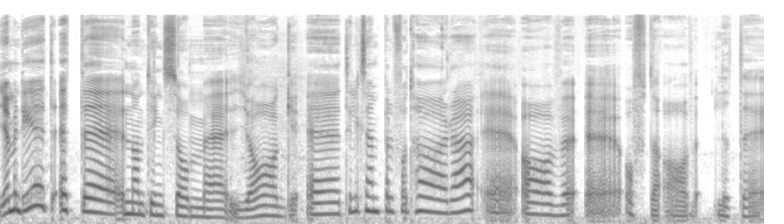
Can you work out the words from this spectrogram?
Ja, men det är ett, ett, eh, någonting som eh, jag eh, till exempel fått höra av, ofta av lite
